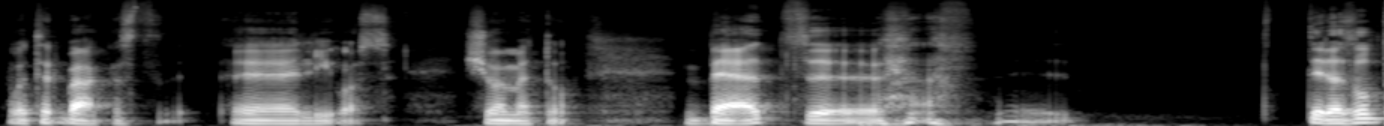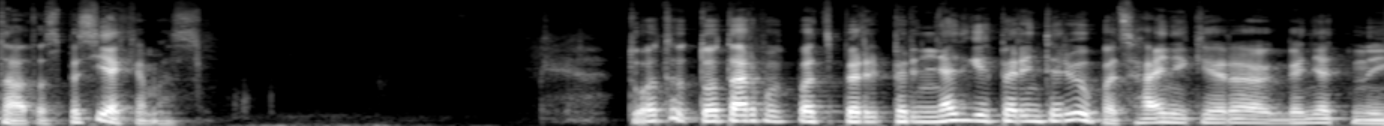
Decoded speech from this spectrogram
quarterbackas e, lygos šiuo metu. Bet rezultatas pasiekiamas. Tuo, tuo tarpu pats per, per, netgi per interviu pats Heineke yra ganėtinai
